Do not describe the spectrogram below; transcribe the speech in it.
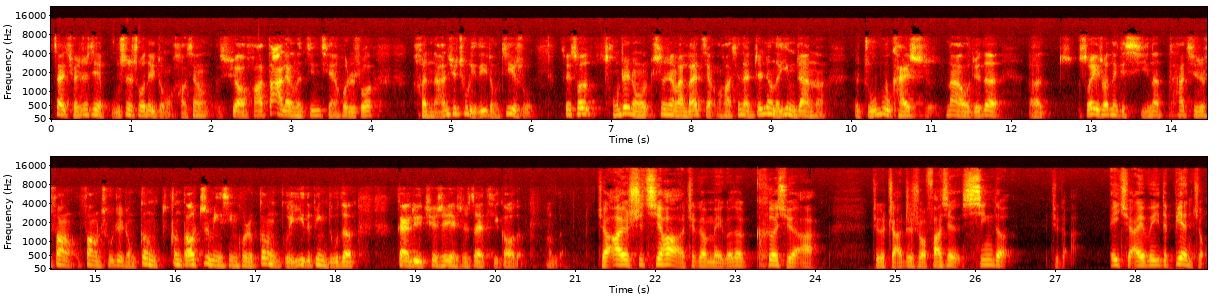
在全世界不是说那种好像需要花大量的金钱或者说很难去处理的一种技术。所以说，从这种事情来来讲的话，现在真正的应战呢，逐步开始。那我觉得。呃，所以说那个习呢，它其实放放出这种更更高致命性或者更诡异的病毒的概率，确实也是在提高的。好的，这二月十七号，这个美国的科学啊，这个杂志说发现新的这个 HIV 的变种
